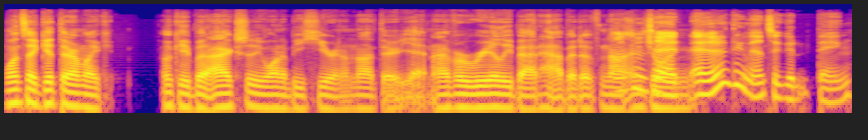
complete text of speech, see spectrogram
once I get there, I'm like, okay, but I actually want to be here, and I'm not there yet, and I have a really bad habit of not was gonna say, enjoying. I, I don't think that's a good thing.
